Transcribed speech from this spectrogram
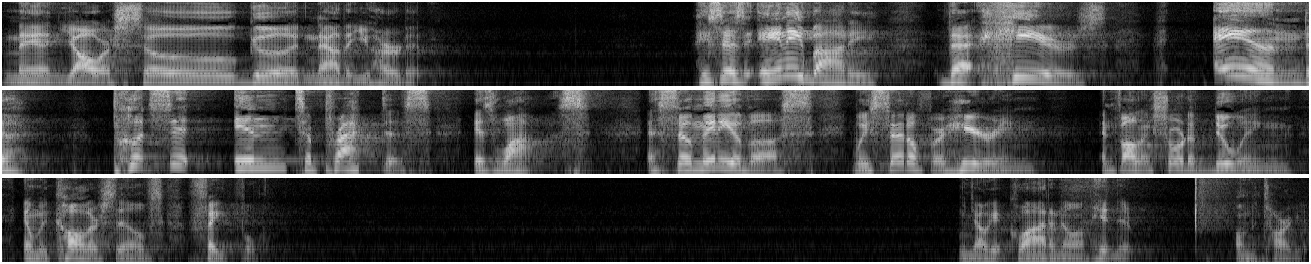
Man, y'all are so good now that you heard it. He says, Anybody that hears and puts it into practice is wise. And so many of us, we settle for hearing and falling short of doing, and we call ourselves faithful. When y'all get quiet, I know I'm hitting it on the target.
